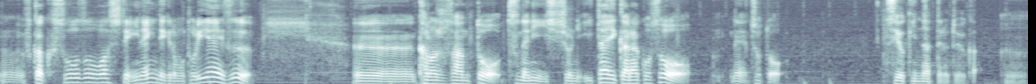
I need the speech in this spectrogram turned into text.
うん、深く想像はしていないんだけども、とりあえず、うん彼女さんと常に一緒にいたいからこそ、ね、ちょっと強気になってるというか、うん、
